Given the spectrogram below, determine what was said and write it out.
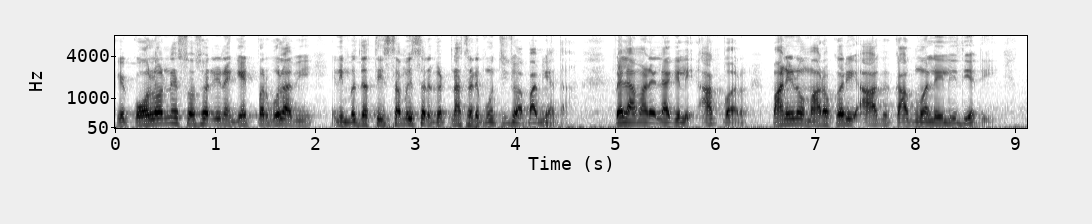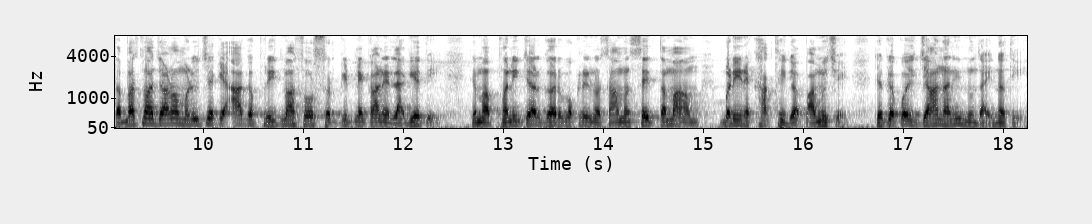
કે કોલોનને સોસાયટીના ગેટ પર બોલાવી એની મદદથી સમયસર ઘટના સ્થળે પહોંચી જવા પામ્યા હતા. પહેલા માળે લાગેલી આગ પર પાણીનો મારો કરી આગ કાબૂમાં લઈ લીધી હતી. તપાસમાં જાણવા મળ્યું છે કે આગ ફ્રીજમાં શોર્ટ સર્કિટને કારણે લાગી હતી તેમાં ફર્નિચર, ઘર વખરીનો સામાન સહિત તમામ બળીને ખાખ થઈ જવા પામ્યું છે, જોકે કોઈ જાનહાની નોંધાઈ નથી.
